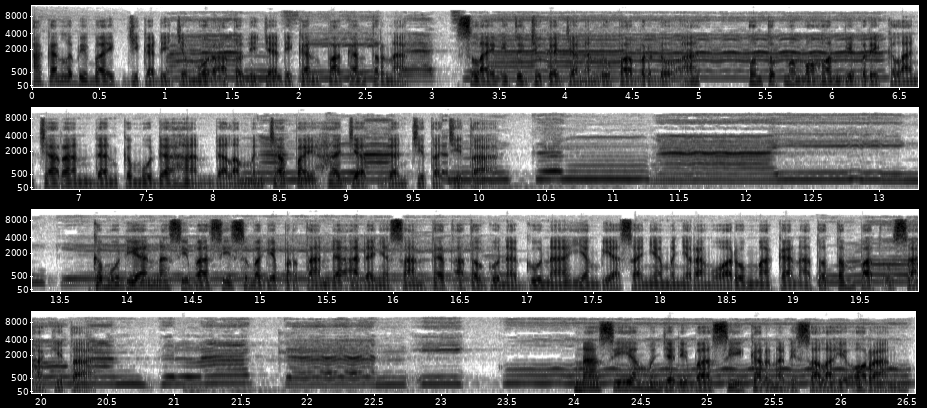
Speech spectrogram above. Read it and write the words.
akan lebih baik jika dijemur atau dijadikan pakan ternak. Selain itu juga jangan lupa berdoa, untuk memohon diberi kelancaran dan kemudahan dalam mencapai hajat dan cita-cita. Kemudian nasi basi sebagai pertanda adanya santet atau guna-guna yang biasanya menyerang warung makan atau tempat usaha kita. Nasi yang menjadi basi karena disalahi orang,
